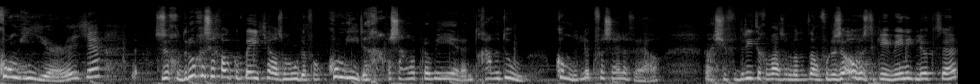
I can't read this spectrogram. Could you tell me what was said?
kom hier, weet je. Ze gedroegen zich ook een beetje als moeder van, kom hier, dat gaan we samen proberen. En dat gaan we doen. Kom, dat lukt vanzelf wel. Nou, als je verdrietig was omdat het dan voor de zoveelste keer weer niet lukte,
